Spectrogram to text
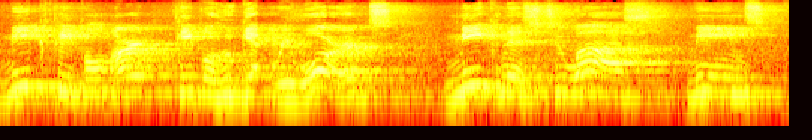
Meek people aren't people who get rewards. Meekness to us means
